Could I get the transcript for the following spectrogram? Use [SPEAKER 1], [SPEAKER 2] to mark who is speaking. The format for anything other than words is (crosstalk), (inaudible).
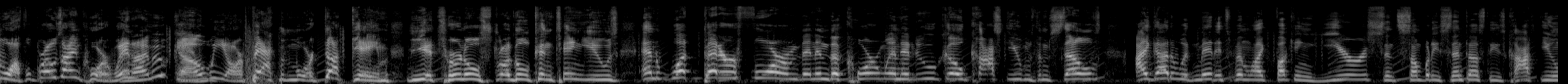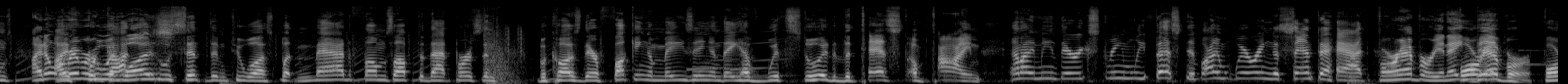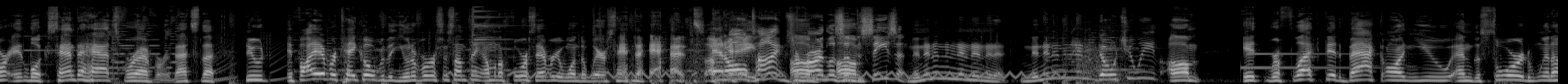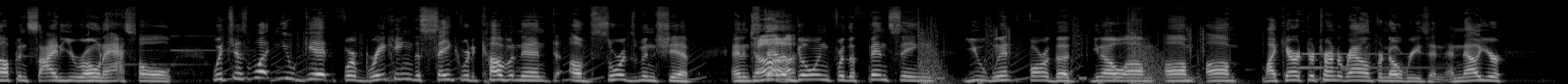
[SPEAKER 1] the Waffle Bros. I'm Corwin.
[SPEAKER 2] And I'm Uko.
[SPEAKER 1] And we are back with more Duck Game. The eternal struggle continues. And what better form than in the Corwin and Uko costumes themselves? I got to admit, it's been like fucking years since somebody sent us these costumes.
[SPEAKER 2] I don't remember who it was.
[SPEAKER 1] Who sent them to us? But mad thumbs up to that person because they're fucking amazing and they have withstood the test of time. And I mean, they're extremely festive. I'm wearing a Santa hat
[SPEAKER 2] Forever in eight
[SPEAKER 1] forever. For it, look, Santa hats forever. That's the dude. If I ever take over the universe or something, I'm gonna force everyone to wear Santa hats
[SPEAKER 2] At all
[SPEAKER 1] okay?
[SPEAKER 2] times,
[SPEAKER 1] Um,
[SPEAKER 2] regardless of
[SPEAKER 1] um,
[SPEAKER 2] the season.
[SPEAKER 1] No, no, no, no, no, no, no, no, no, no, no, no, no, Don't you even. Um, it reflected back on you, and the sword went up inside of your own asshole. Which is what you get for breaking the sacred covenant of swordsmanship. And instead
[SPEAKER 2] Duh.
[SPEAKER 1] of going for the fencing, you went for the, you know, um, um, um, my character turned around for no reason, and now you're,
